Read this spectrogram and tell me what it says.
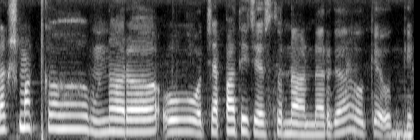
లక్ష్మక్క ఉన్నారా? ఓ చపాతీ చేస్తున్నా అన్నారుగా. Okay okay.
